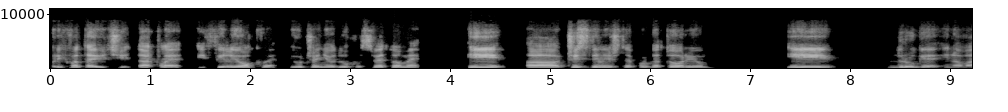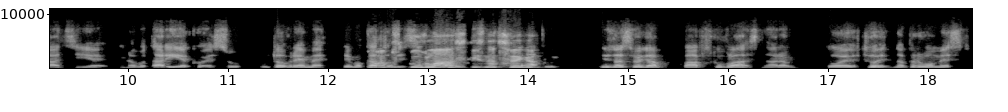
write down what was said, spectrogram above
prihvatajući dakle i filiokve i učenje o duhu svetome i a, čistilište, purgatorijum i druge inovacije i novotarije koje su u to vreme demokatolici. Papsku vlast iznad svega. Iznad svega papsku vlast, naravno. To je, to je na prvom mestu.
